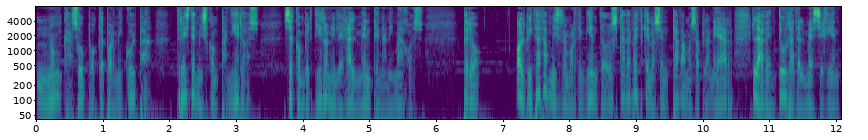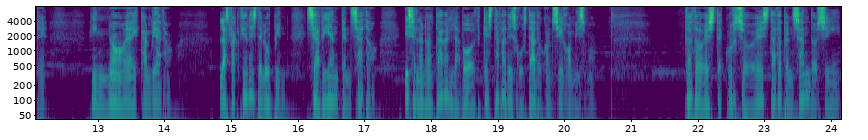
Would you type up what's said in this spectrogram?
Nunca supo que por mi culpa tres de mis compañeros se convirtieron ilegalmente en animagos, pero Olvidaba mis remordimientos cada vez que nos sentábamos a planear la aventura del mes siguiente. Y no he cambiado. Las facciones de Lupin se habían tensado y se le notaba en la voz que estaba disgustado consigo mismo. Todo este curso he estado pensando si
